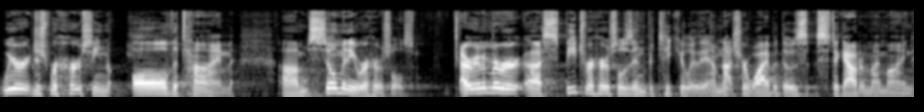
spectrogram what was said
we were just rehearsing all the time. Um, so many rehearsals. I remember uh, speech rehearsals in particular. I'm not sure why, but those stick out in my mind.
